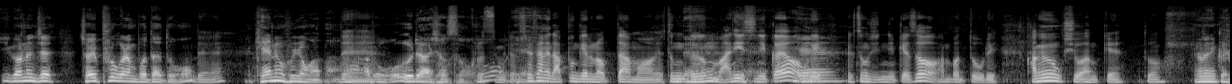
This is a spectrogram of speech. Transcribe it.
이거는 이제 저희 프로그램보다도 네. 개는 훌륭하다로 네. 의뢰하셔서 그렇습니다. 예. 세상에 나쁜 개는 없다 뭐 등등 네. 많이 있으니까요. 예. 우리 백성진님께서 한번 또 우리 강영욱 씨와 함께 또 그러니까요.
